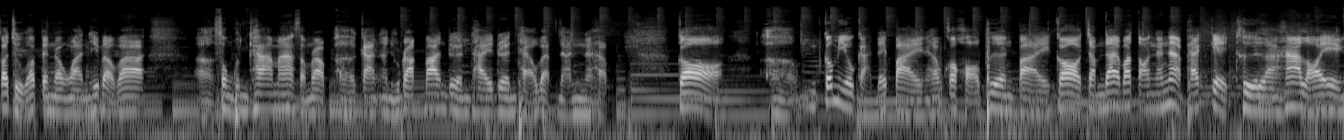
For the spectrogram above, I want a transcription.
ก็ถือว่าเป็นรางวัลที่แบบว่าทรงคุณค่ามากสำหรับการอนุรักษ์บ้านเรือนไทยเรือนแถวแบบนั้นนะครับ ก็ ก็มีโอกาสได้ไปนะครับ ก็ขอเพื่อนไป ก็จำได้ว่าตอนนั้นน่ะแพ็กเกจคือละ 500 เอง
